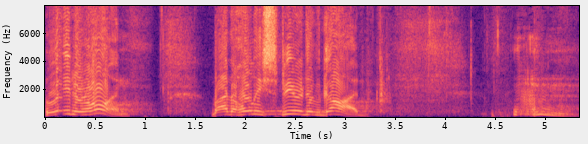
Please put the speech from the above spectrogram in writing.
later on by the Holy Spirit of God.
